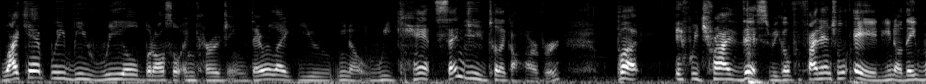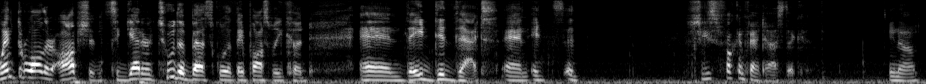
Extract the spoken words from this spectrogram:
Why can't we be real but also encouraging? They were like, you, you know, we can't send you to like a Harvard, but if we try this, we go for financial aid. You know, they went through all their options to get her to the best school that they possibly could, and they did that. And it's, it, she's fucking fantastic. You know.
